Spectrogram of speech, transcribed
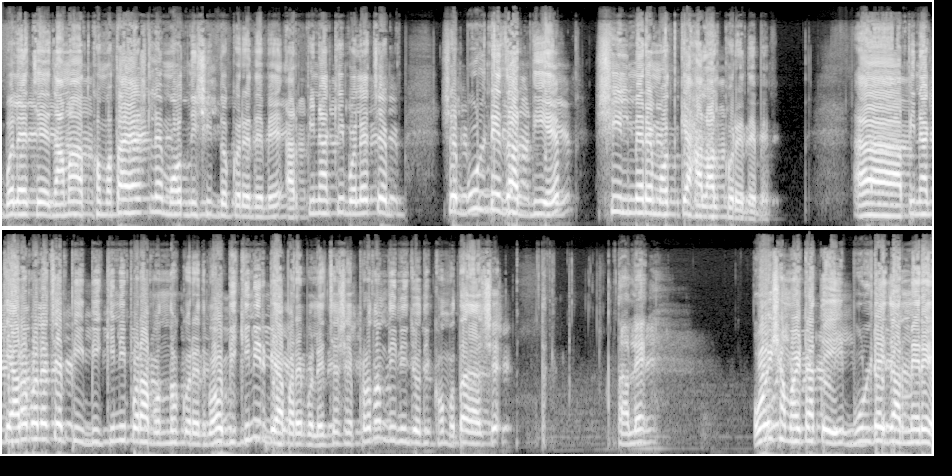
বলেছে জামাত ক্ষমতায় আসলে মদ নিষিদ্ধ করে দেবে। আর পিনাকি বলেছে সে বুলডেজার দিয়ে শিল মেরে মদকে হালাল করে দেবে। আহ, পিনাকি আরও বলেছে বিকিনি পরা বন্ধ করে দেবে। ও বিকিনির ব্যাপারে বলেছে সে প্রথম দিনই যদি ক্ষমতায় আসে তাহলে ওই সময়টাতেই বুলডেজার মেরে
